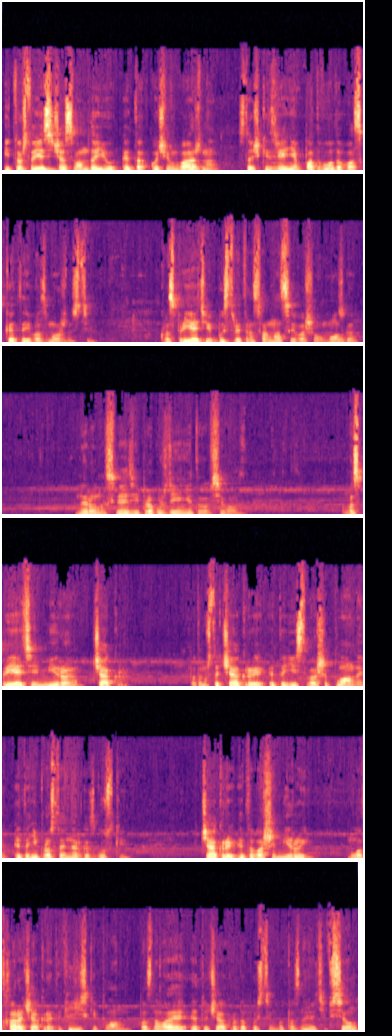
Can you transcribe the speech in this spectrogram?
И то, что я сейчас вам даю, это очень важно с точки зрения подвода вас к этой возможности, к восприятию быстрой трансформации вашего мозга, нейронных связей, пробуждения этого всего, восприятие мира, чакр, потому что чакры — это есть ваши планы, это не просто энергосгустки. Чакры — это ваши миры, Муладхара чакра – это физический план. Познавая эту чакру, допустим, вы познаете все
